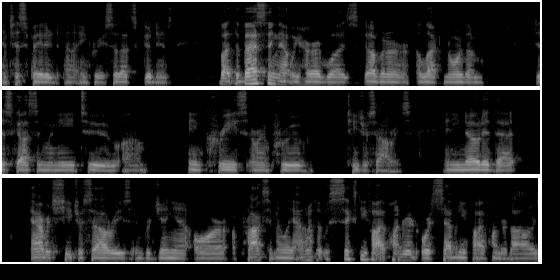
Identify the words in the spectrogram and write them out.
anticipated uh, increase. So that's good news. But the best thing that we heard was Governor-elect Northam discussing the need to um, increase or improve teacher salaries. And he noted that average teacher salaries in Virginia are approximately, I don't know if it was 6,500 or $7,500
